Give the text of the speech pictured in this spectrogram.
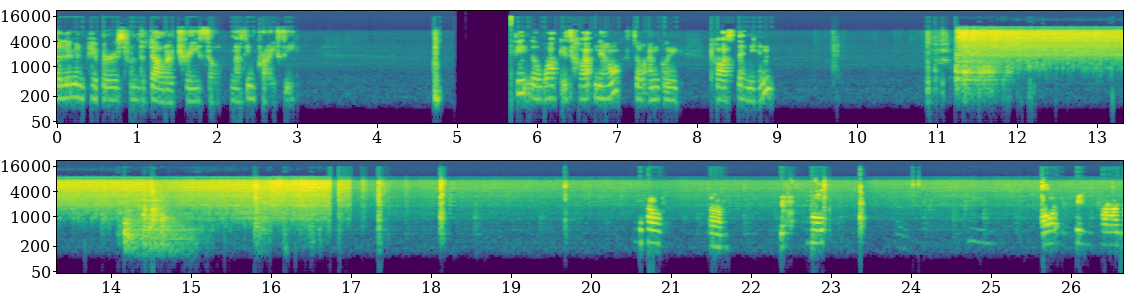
The lemon pepper is from the Dollar Tree, so nothing pricey. I think the wok is hot now, so I'm going to toss them in. How um, they smoke steam all at the same time.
